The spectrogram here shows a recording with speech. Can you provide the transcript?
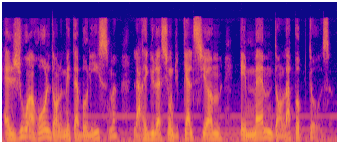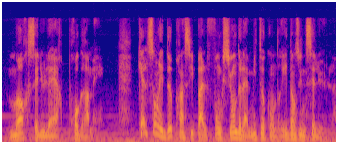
Elle joue un rôle dans le métabolisme, la régulation du calcium et même dans l'apoptose, mort cellulaire programmée. Quelles sont les deux principales fonctions de la mitochondrie dans une cellule?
